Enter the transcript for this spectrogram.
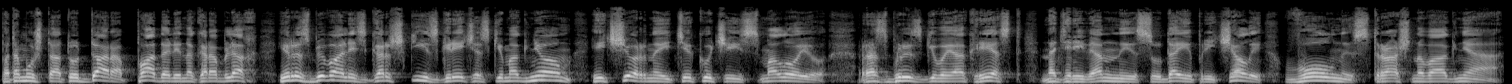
потому что от удара падали на кораблях и разбивались горшки с греческим огнем и черной текучей смолою, разбрызгивая окрест на деревянные суда и причалы волны страшного огня.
